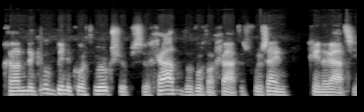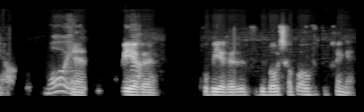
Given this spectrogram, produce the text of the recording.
we gaan denk ik ook binnenkort workshops, uh, gratis, dat wordt dan gratis, voor zijn generatie houden. Mooi. En proberen, ja. proberen de, de, boodschap over te brengen.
